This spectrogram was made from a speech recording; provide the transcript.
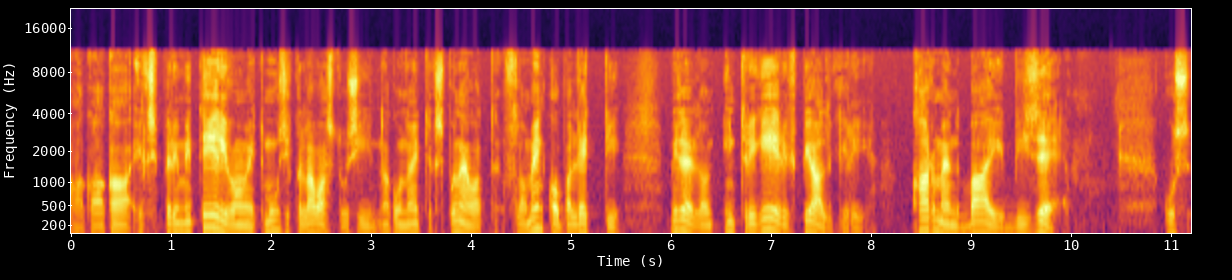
aga ka eksperimenteerivamaid muusikalavastusi, nagu näiteks põnevat flamenco balletti, millel on intrigeeriv pealkiri Carmen by Bizet, kus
